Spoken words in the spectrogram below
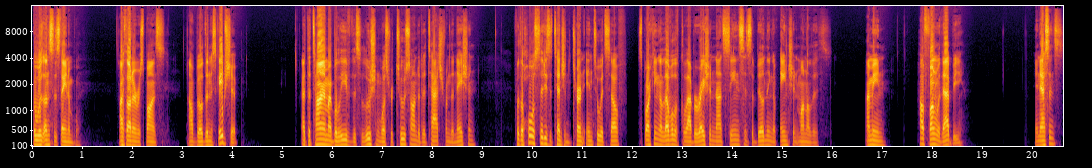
It was unsustainable. I thought in response, I'll build an escape ship. At the time, I believed the solution was for Tucson to detach from the nation, for the whole city's attention to turn into itself, sparking a level of collaboration not seen since the building of ancient monoliths. I mean, how fun would that be? In essence,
